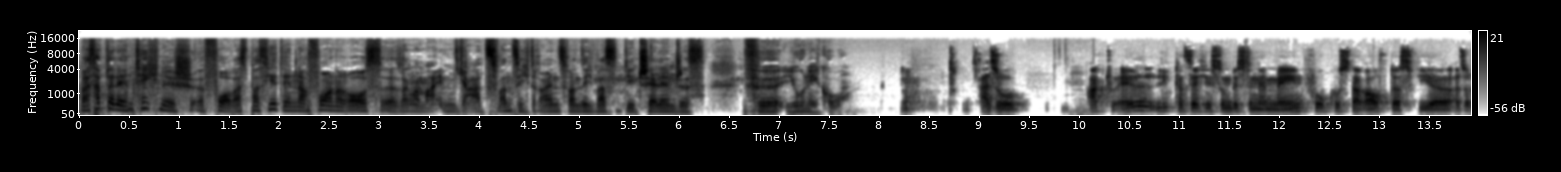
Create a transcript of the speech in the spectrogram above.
Was habt ihr denn technisch äh, vor? Was passiert denn nach vorne raus, äh, sagen wir mal im Jahr 2023? Was sind die Challenges für Unico? Also aktuell liegt tatsächlich so ein bisschen der Main-Fokus darauf, dass wir, also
